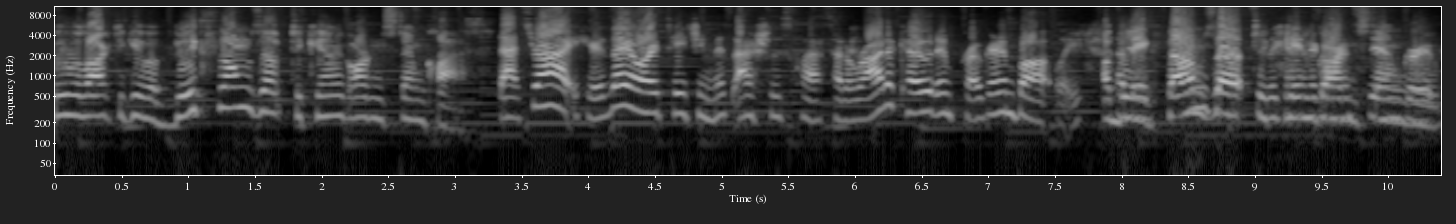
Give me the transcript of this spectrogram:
We would like to give a big thumbs up to kindergarten STEM class. That's right, here they are teaching Miss Ashley's class how to write a code and program Botley. A big thumbs up to the kindergarten STEM group.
